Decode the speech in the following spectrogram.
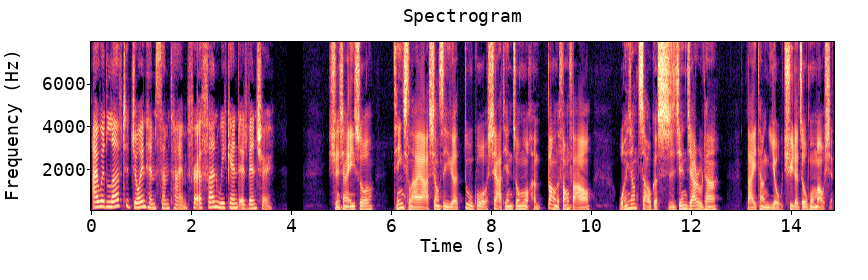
I would love to join him sometime for a fun weekend adventure. 选项 A 说，听起来啊，像是一个度过夏天周末很棒的方法哦。我很想找个时间加入他，来一趟有趣的周末冒险。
